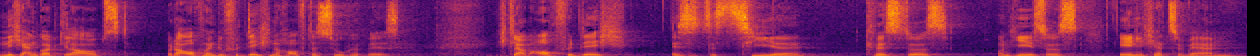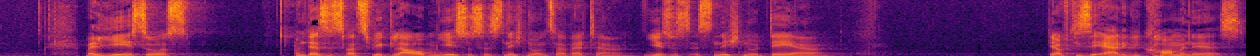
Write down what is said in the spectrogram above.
nicht an Gott glaubst oder auch wenn du für dich noch auf der Suche bist, ich glaube auch für dich ist es das Ziel, Christus und Jesus ähnlicher zu werden. Weil Jesus, und das ist, was wir glauben, Jesus ist nicht nur unser Retter. Jesus ist nicht nur der, der auf diese Erde gekommen ist,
